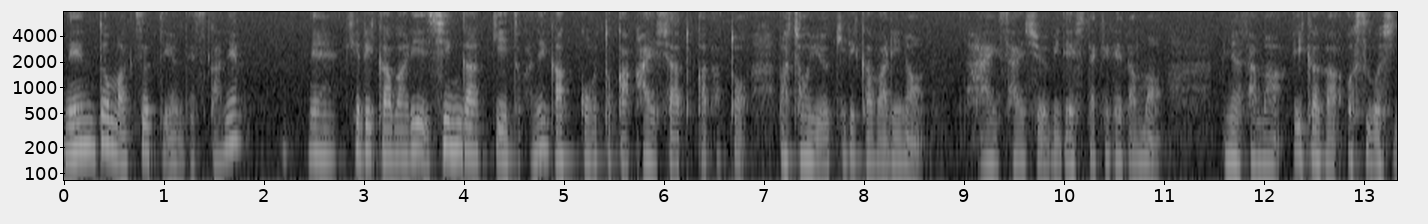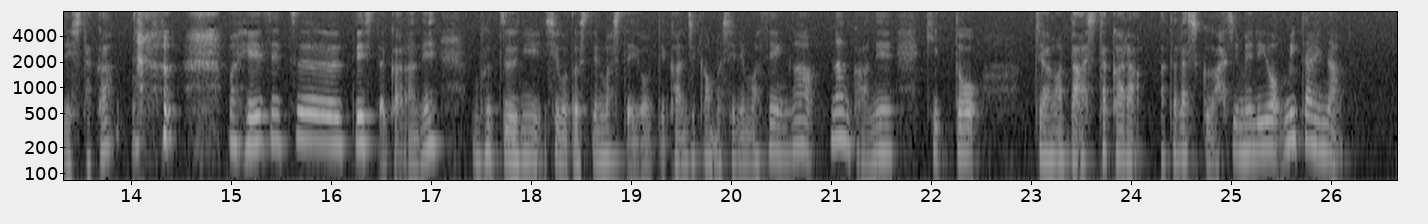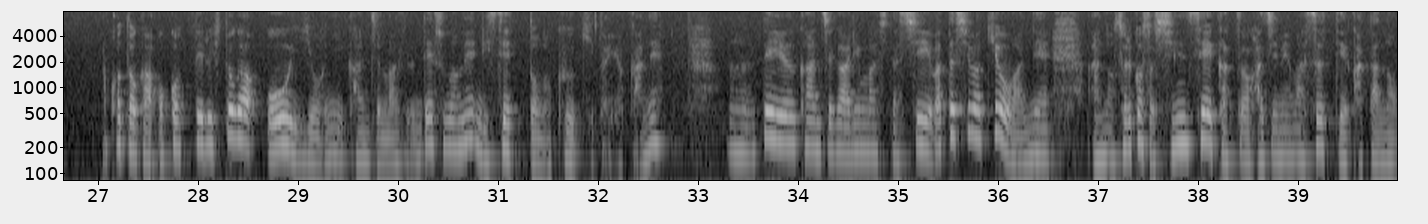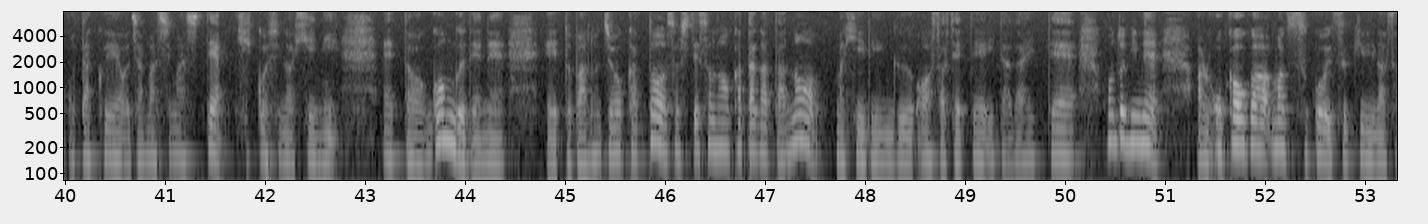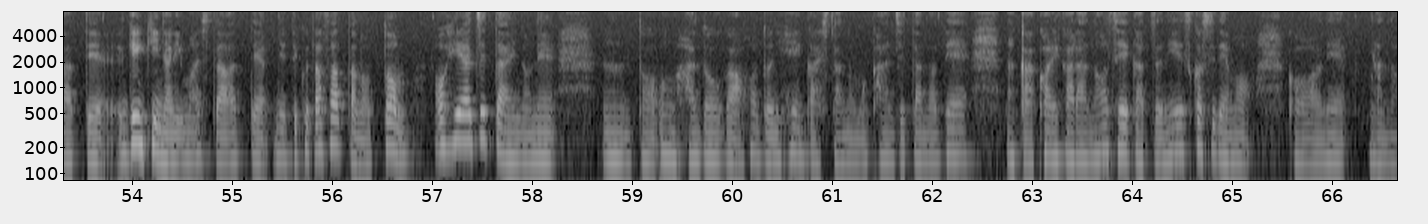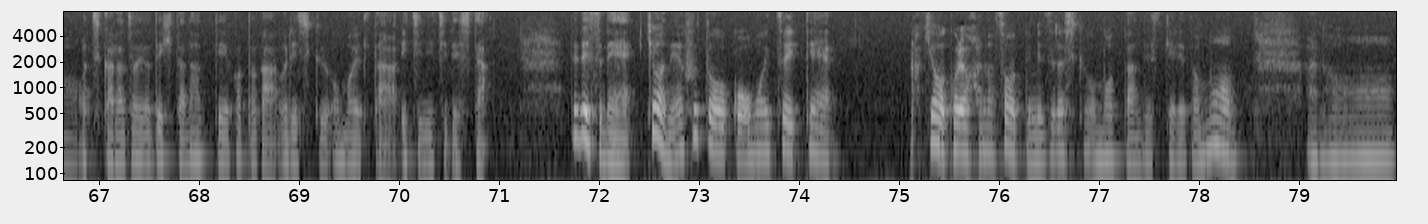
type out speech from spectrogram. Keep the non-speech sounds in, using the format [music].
年度末っていうんですかね。ね切り替わり新学期とかね学校とか会社とかだと、まあ、そういう切り替わりの、はい、最終日でしたけれども皆様いかがお過ごしでしたか？[laughs] ま平日でしたからね普通に仕事してましたよって感じかもしれませんがなんかねきっとじゃあまた明日から新しく始めるよみたいなことが起こってる人が多いように感じます。でそのねリセットの空気というかね、うん、っていう感じがありましたし私は今日はねあのそれこそ新生活を始めますっていう方のお宅へお邪魔しまして引っ越しの日に、えっと、ゴングでね、えっと、場の浄化とそしてその方々の、まあ、ヒーリングをさせていただいて本当にねあのお顔がまずすごいすっきりなさって元気になりましたって言ってくださったのとお部屋自体のねうんとうん、波動が本当に変化したのも感じたのでなんかこれからの生活に少しでもこうねあのお力添えをできたなっていうことが嬉しく思えた一日でした。でですね今日ねふとこう思いついて今日はこれを話そうって珍しく思ったんですけれどもあの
